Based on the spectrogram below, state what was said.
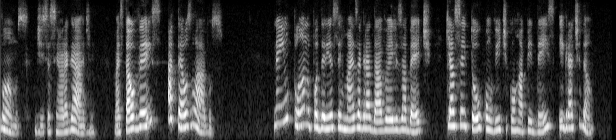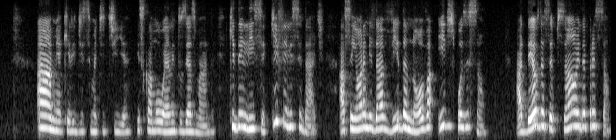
vamos, disse a senhora Gardner, mas talvez até os lagos. Nenhum plano poderia ser mais agradável a Elizabeth, que aceitou o convite com rapidez e gratidão. Ah, minha queridíssima titia, exclamou ela entusiasmada. Que delícia, que felicidade! A senhora me dá vida nova e disposição. Adeus decepção e depressão.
